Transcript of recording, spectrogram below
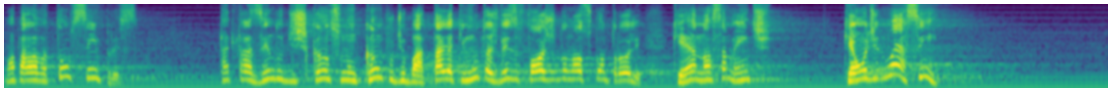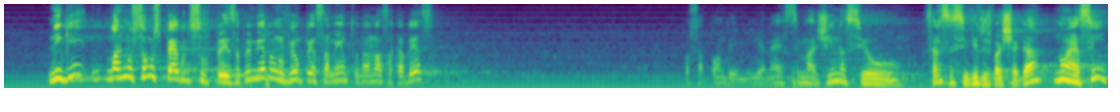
Uma palavra tão simples. Está trazendo descanso num campo de batalha que muitas vezes foge do nosso controle, que é a nossa mente. Que é onde. Não é assim. Ninguém, nós não somos pegos de surpresa. Primeiro não vê um pensamento na nossa cabeça? Essa pandemia, né? Você imagina se eu. Será que esse vírus vai chegar? Não é assim?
